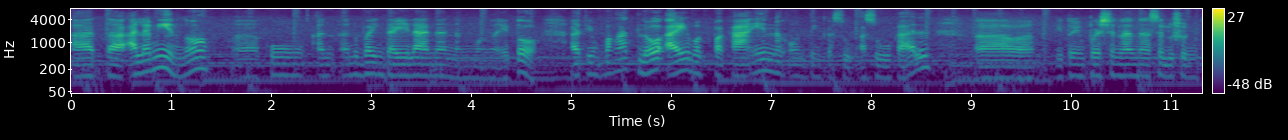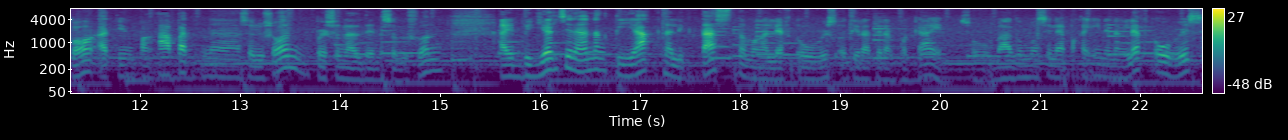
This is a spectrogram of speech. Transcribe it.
at uh, alamin no uh, kung an- ano ba yung dahilanan ng mga ito. At yung pangatlo ay magpakain ng onting kasu- asukal. Uh, ito yung personal na solusyon ko at yung pang-apat na solusyon, personal din na solusyon ay bigyan sila ng tiyak na ligtas na mga leftovers o tira-tirang pagkain. So, bago mo sila pakainin ng leftovers,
